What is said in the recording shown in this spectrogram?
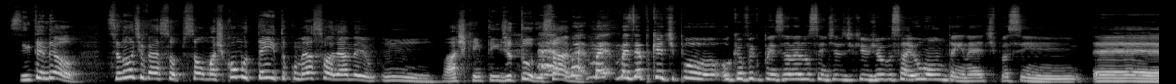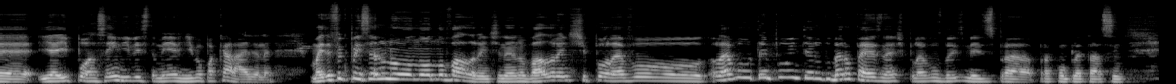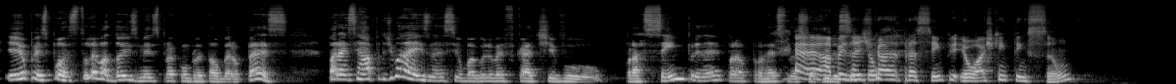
Você entendeu? Se não tivesse opção, mas como tem, tu começa a olhar meio. Hum, acho que entendi tudo, é, sabe? Mas, mas, mas, é porque, tipo, o que eu fico pensando é no sentido de que o jogo saiu ontem, né? Tipo assim. É... E aí, porra, 100 níveis também é nível pra caralho, né? Mas eu fico pensando no, no, no Valorant, né? No Valorant, tipo, eu levo. Eu levo o tempo inteiro do Battle Pass, né? Tipo, levo uns dois meses pra, pra completar, assim. E aí eu penso, porra, se tu levar dois meses pra completar o Battle Pass parece rápido demais, né? Se o bagulho vai ficar ativo para sempre, né? Para o resto da é, sua vida. Apesar assim, de então... ficar para sempre, eu acho que a intenção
